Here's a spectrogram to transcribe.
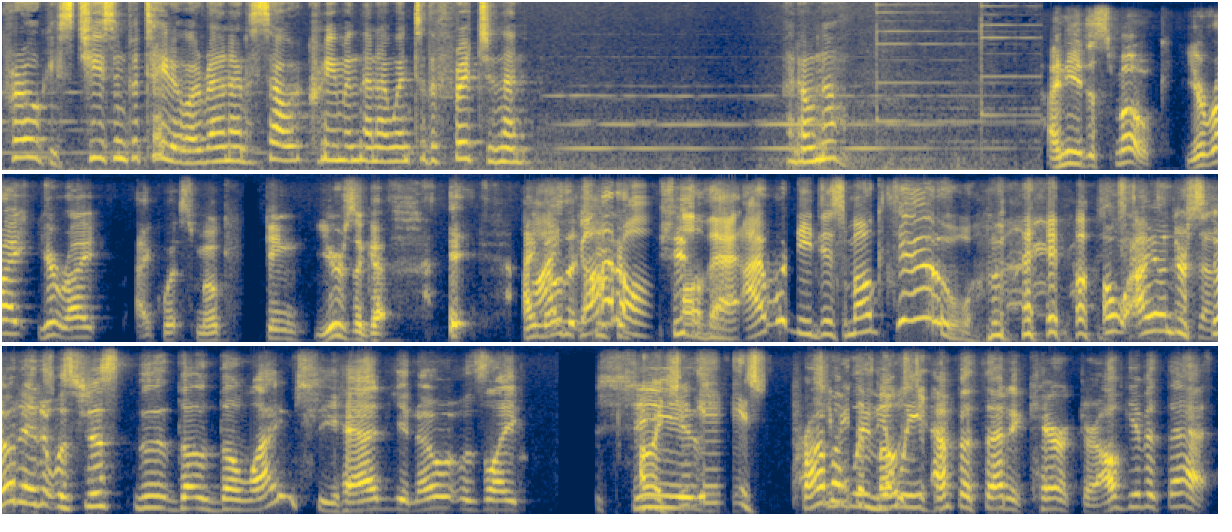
Pierogies, cheese and potato. I ran out of sour cream and then I went to the fridge and then. I don't know. I need to smoke. You're right. You're right. I quit smoking years ago. It, I know that got could- all, she's- all that. I would need to smoke too. Oh, I understood it. It was just the the the line she had. You know, it was like oh, she Oh, like, she is gave- she probably the the, most only empathetic character. I'll give it that.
